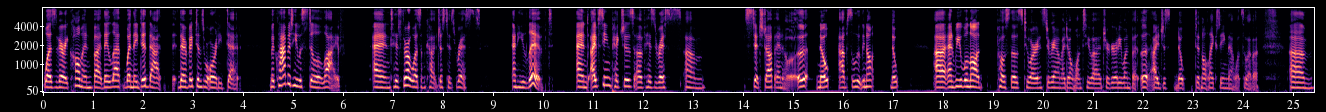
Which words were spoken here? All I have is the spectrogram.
was very common but they left when they did that their victims were already dead. Mcclavity was still alive and his throat wasn't cut just his wrists. And he lived. And i've seen pictures of his wrists um stitched up and uh, nope absolutely not. Nope. Uh, and we will not post those to our instagram. I don't want to uh, trigger anyone but uh, i just nope did not like seeing that whatsoever. Um,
